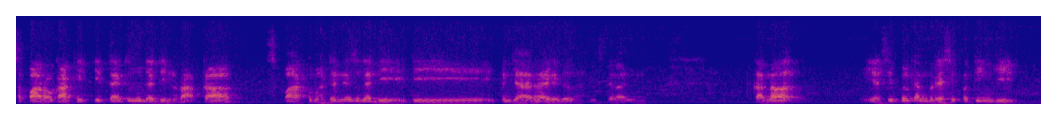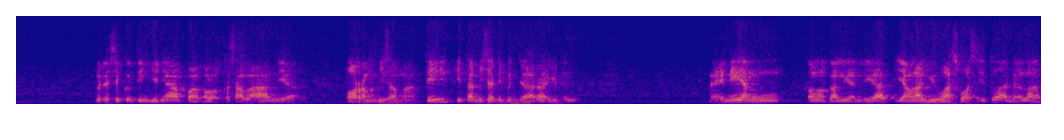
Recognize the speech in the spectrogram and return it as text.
separuh kaki kita itu sudah di neraka, separuh badannya sudah di di penjara gitu lah istilahnya. Karena ya sipil kan beresiko tinggi. Beresiko tingginya apa? Kalau kesalahan ya orang bisa mati, kita bisa dipenjara gitu loh. Nah ini yang kalau kalian lihat yang lagi was-was itu adalah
